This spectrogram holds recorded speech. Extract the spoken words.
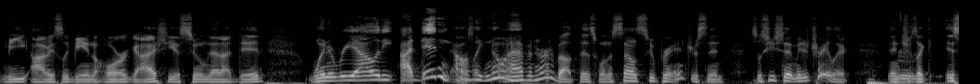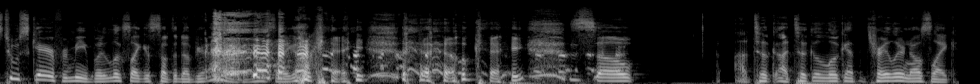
me, obviously being a horror guy, she assumed that I did. When in reality, I didn't. I was like, no, I haven't heard about this one. It sounds super interesting. So she sent me the trailer, and mm. she was like, it's too scary for me, but it looks like it's something up your alley. I was like, okay, okay. So I took I took a look at the trailer, and I was like,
